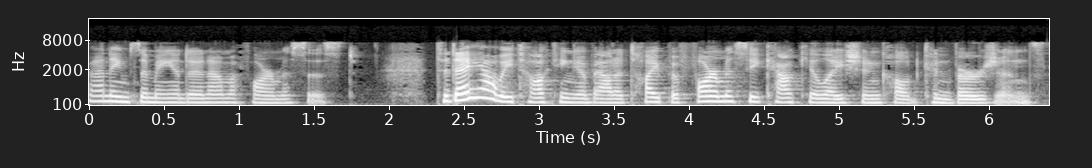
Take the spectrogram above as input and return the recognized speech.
my name's Amanda and I'm a pharmacist. Today I'll be talking about a type of pharmacy calculation called conversions.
